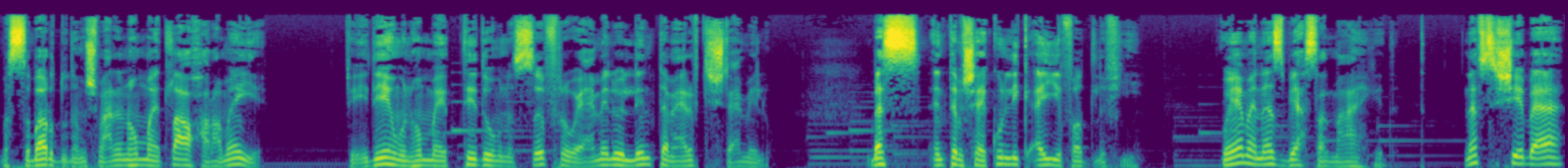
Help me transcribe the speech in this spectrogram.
بس برضه ده مش معناه إن هم يطلعوا حرامية. في إيديهم إن هم يبتدوا من الصفر ويعملوا اللي أنت معرفتش تعمله. بس أنت مش هيكون ليك أي فضل فيه. وياما ناس بيحصل معاها كده. نفس الشيء بقى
